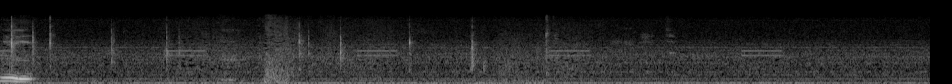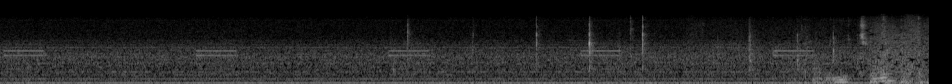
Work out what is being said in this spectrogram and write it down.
God damn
